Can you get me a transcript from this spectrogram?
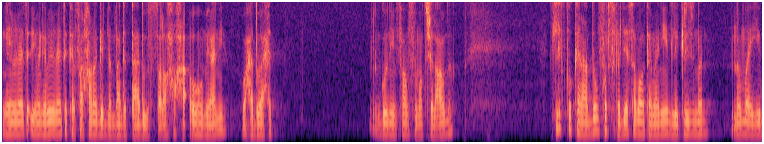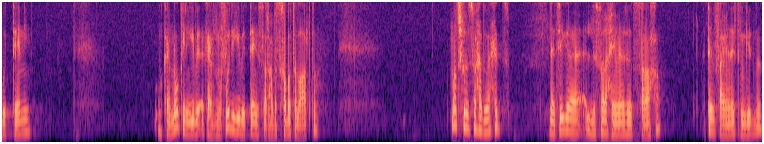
جماهير يونايتد يونايتد كانت فرحانه جدا بعد التعادل الصراحة حقهم يعني. واحد واحد. جون ينفعهم في ماتش العودة. أتلتيكو كان عندهم فرصة في الدقيقة 87 لجريزمان إن هم يجيبوا التاني. وكان ممكن يجيب كان المفروض يجيب التاني الصراحة بس خبط العارضة. ماتش خلص واحد واحد. نتيجة لصالح يونايتد الصراحة. تنفع يونايتد جدا.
